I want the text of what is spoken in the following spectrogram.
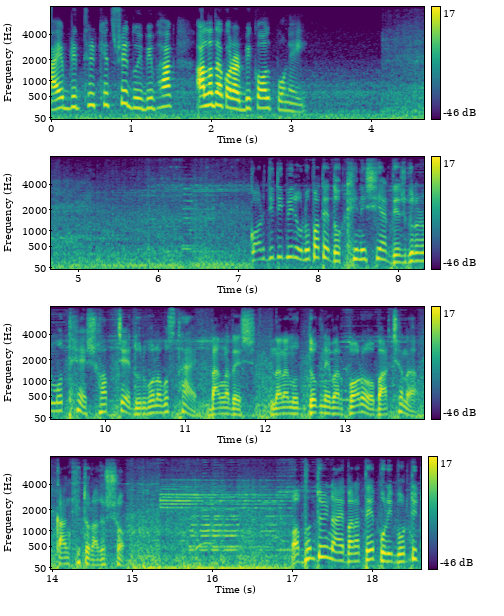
আয় বৃদ্ধির ক্ষেত্রে দুই বিভাগ আলাদা করার বিকল্প নেই। কর জিডিপির অনুপাতে দক্ষিণ এশিয়ার দেশগুলোর মধ্যে সবচেয়ে দুর্বল অবস্থায় বাংলাদেশ। নানান উদ্যোগ নেবার পরও বাড়ছে না কাঙ্ক্ষিত রাজস্ব। অভ্যন্তরীণ আয় বাড়াতে পরিবর্তিত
